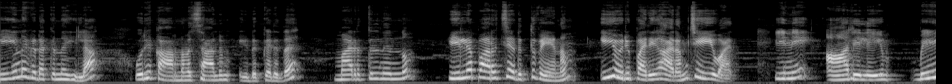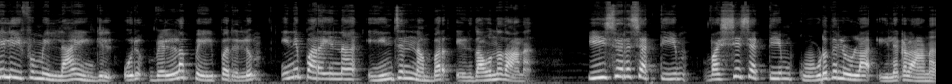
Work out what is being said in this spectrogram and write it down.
വീണ് കിടക്കുന്ന ഇല ഒരു കാരണവശാലും എടുക്കരുത്. മരത്തിൽ നിന്നും ഇല പറിച്ചെടുത്ത് വേണം ഈ ഒരു പരിഹാരം ചെയ്യുവാൻ. ഇനി ആലിലയും ബേ ലീഫും ഇല്ല എങ്കിൽ ഒരു വെള്ള പേപ്പറിലും ഇനി പറയുന്ന ഏഞ്ചൽ നമ്പർ എഴുതാവുന്നതാണ്. ഈശ്വര ശക്തിയും വശ്യശക്തിയും കൂടുതലുള്ള ഇലകളാണ്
